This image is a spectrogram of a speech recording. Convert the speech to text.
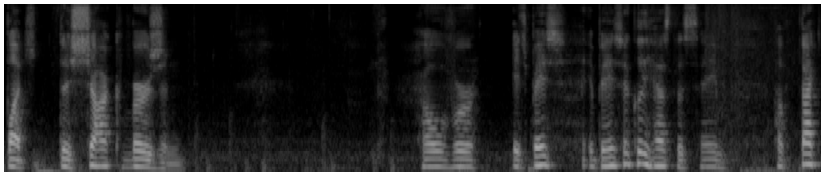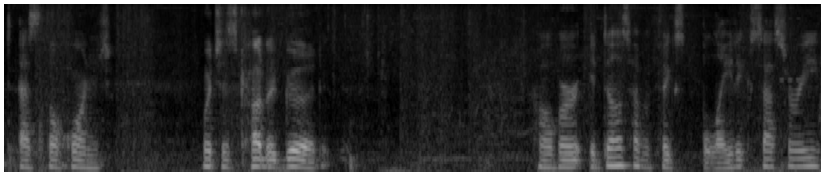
but the shock version. However, it's base it basically has the same effect as the Hornet, which is kinda good. However, it does have a fixed blade accessory.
